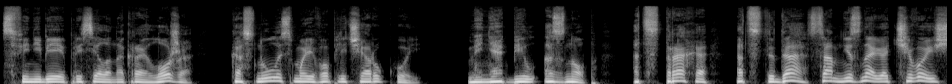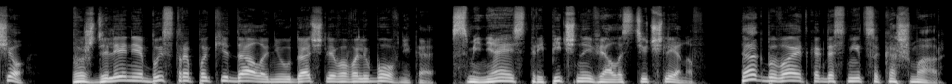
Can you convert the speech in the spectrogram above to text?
Сфинебея присела на край ложа, коснулась моего плеча рукой. Меня бил озноб. От страха, от стыда, сам не знаю от чего еще. Вожделение быстро покидало неудачливого любовника, сменяясь тряпичной вялостью членов. Так бывает, когда снится кошмар.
